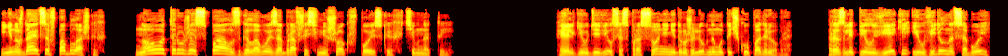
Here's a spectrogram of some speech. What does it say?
и не нуждается в поблажках, но Оттер уже спал, с головой забравшись в мешок в поисках темноты. Хельги удивился с просонья недружелюбному тычку под ребра разлепил веки и увидел над собой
